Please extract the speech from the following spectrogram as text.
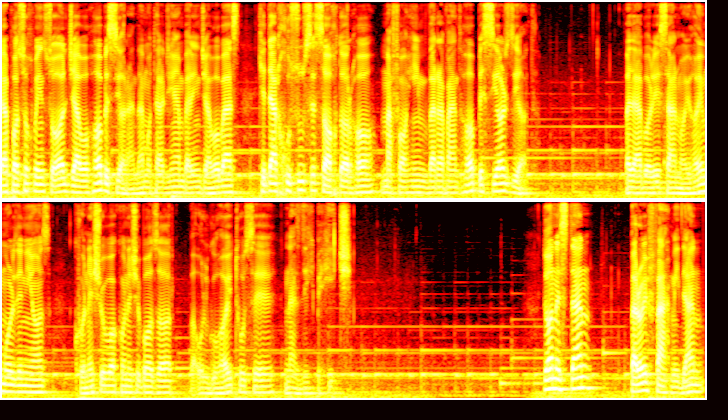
در پاسخ به این سوال جوابها بسیارند اما ترجیحاً بر این جواب است که در خصوص ساختارها، مفاهیم و روندها بسیار زیاد و درباره سرمایه های مورد نیاز، کنش و واکنش بازار و الگوهای توسعه نزدیک به هیچ. دانستن برای فهمیدن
